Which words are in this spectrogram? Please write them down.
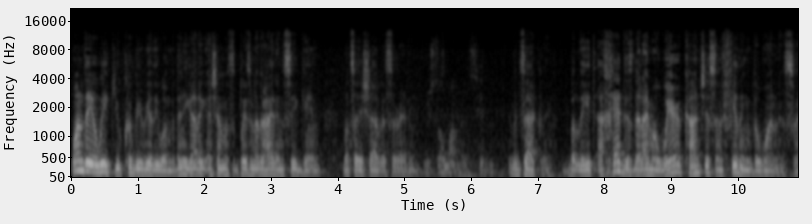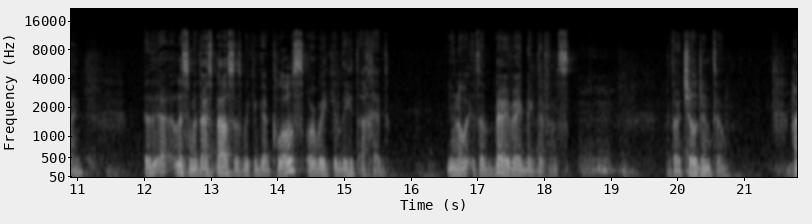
One day a week, you could be really one, but then you got to Hashem plays another hide and seek game. Motzei Shabbos already. You're still one, but it's hidden. Exactly. But leit ached is that I'm aware, conscious, and feeling the oneness, right? Uh, listen, with our spouses, we could get close or we could leit ached. You know, it's a very, very big difference. With our children, too. It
